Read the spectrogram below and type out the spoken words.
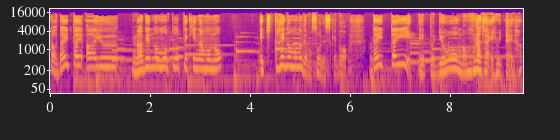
だから大体ああいう鍋の素的なもの液体のものでもそうですけど大体、えっと、量を守らないみたいな。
